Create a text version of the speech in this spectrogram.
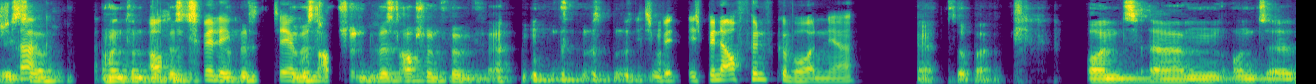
Stark. Und, und auch du bist, ein Zwilling. Du bist, du bist, auch, schon, du bist auch schon fünf. Ja. Ich, bin, ich bin auch fünf geworden, ja. Ja, super. Und, ähm, und äh,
